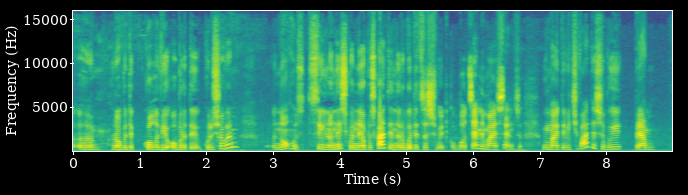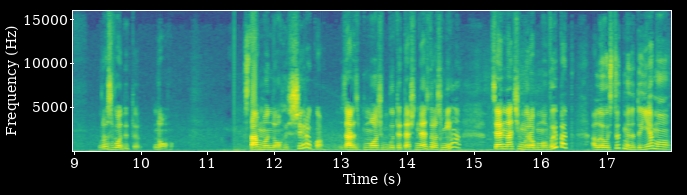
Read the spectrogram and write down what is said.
е, робите колові оберти кульшовим, ногу сильно низько не опускати, не робити це швидко, бо це не має сенсу. Ви маєте відчувати, що ви прям розводите ногу. Ставимо ноги широко. Зараз може бути теж незрозуміло. Це наче ми робимо випад, але ось тут ми додаємо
